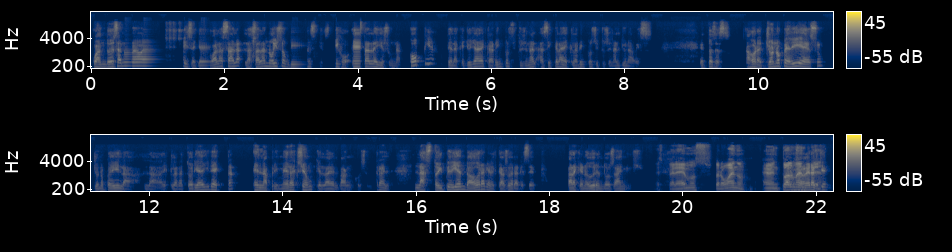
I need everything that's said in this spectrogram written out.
Cuando esa nueva ley se llevó a la sala, la sala no hizo audiencias. Dijo, esta ley es una copia de la que yo ya declaré inconstitucional, así que la declaro inconstitucional de una vez. Entonces, ahora, yo no pedí eso, yo no pedí la, la declaratoria directa en la primera acción, que es la del Banco Central. La estoy pidiendo ahora en el caso de la Arecep, para que no duren dos años. Esperemos, pero bueno, Vamos a, ver a eventualmente, quién,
